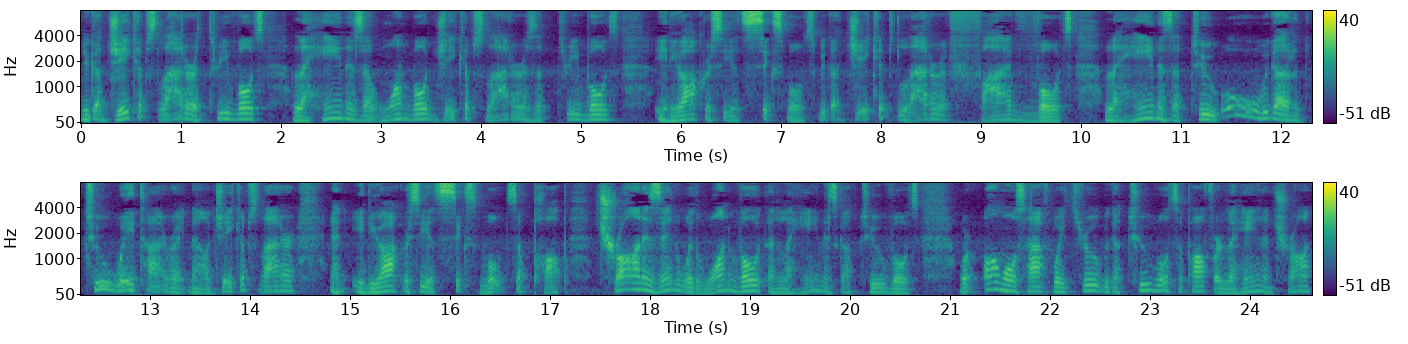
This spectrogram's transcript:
you got Jacob's Ladder at three votes. La Haine is at one vote. Jacob's Ladder is at three votes. Idiocracy at six votes. We got Jacob's Ladder at five votes. La Haine is at two. Oh, we got a two-way tie right now. Jacob's Ladder and Idiocracy at six votes a pop. Tron is in with one vote, and La Haine has got two votes. We're almost halfway through. We got two votes a pop for La Haine and Tron,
